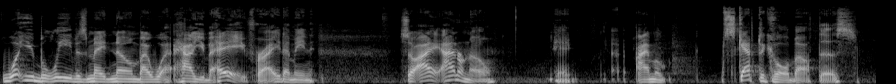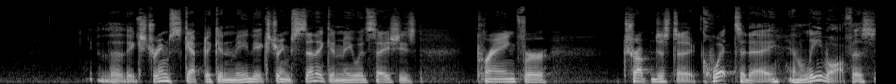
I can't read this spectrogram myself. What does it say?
what you believe is made known by what, how you behave, right? I mean, so I I don't know. I'm skeptical about this. The, the extreme skeptic in me, the extreme cynic in me, would say she's praying for Trump just to quit today and leave office.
